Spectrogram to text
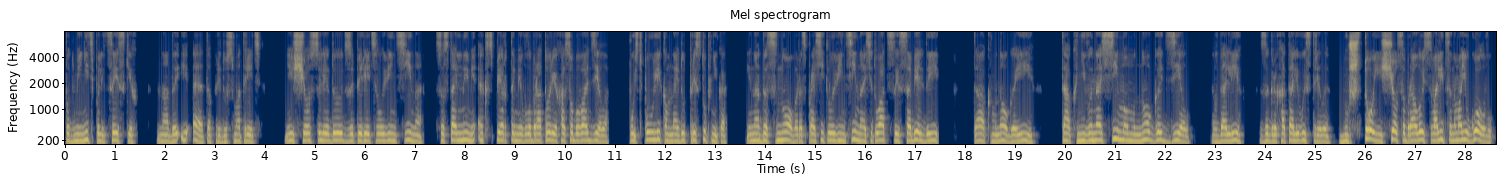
Подменить полицейских надо и это предусмотреть. Еще следует запереть Лавентина с остальными экспертами в лабораториях особого отдела. Пусть по уликам найдут преступника. И надо снова расспросить Лавентина о ситуации с Сабельдой и... Так много и... Так невыносимо много дел. Вдали загрохотали выстрелы. Ну что еще собралось свалиться на мою голову?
